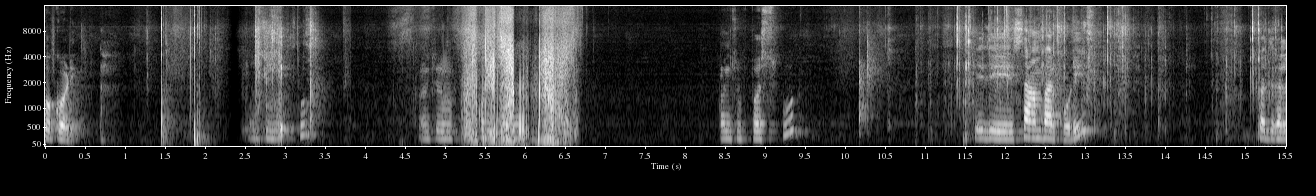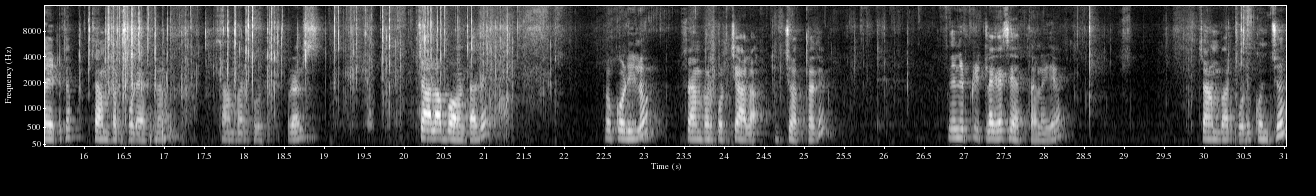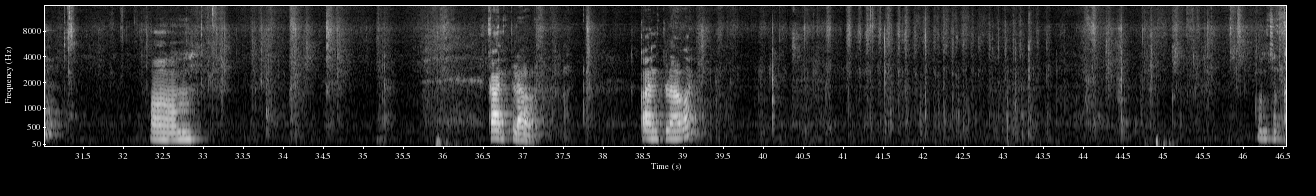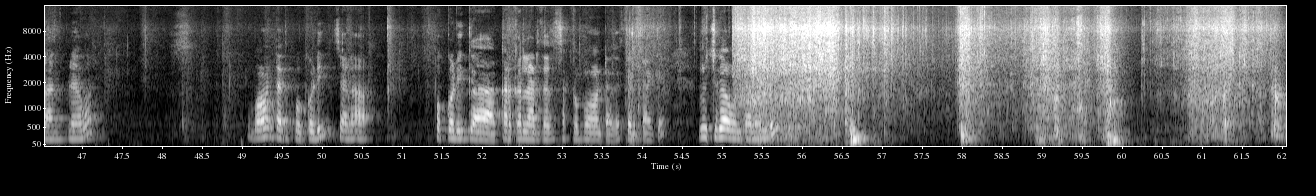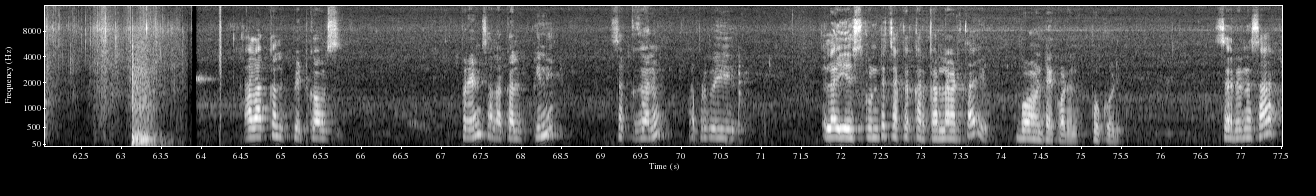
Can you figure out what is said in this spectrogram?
పకోడీ. కొంచెం ఉప్పు కొంచెం కొంచెం కొంచెం పసుపు. ఇది సాంబార్ పొడి. కొద్దిగా లైట్గా సాంబార్ పొడి వేస్తున్నాను. సాంబార్ పొడి ఫ్రెండ్స్. చాలా బాగుంటుంది. పకోడీలో సాంబార్ పొడి చాలా రుచి వస్తుంది. నేను ఇప్పుడు ఇట్లాగే చేస్తానయ్యా సాంబార్ పొడి కొంచెం కార్న్ఫ్లవర్. కార్న్ఫ్లవర్. కొంచెం కార్న్ఫ్లవర్. బాగుంటుంది పకోడీ. చాలా పకోడీ క- కరకరలాడుతుంది చక్కగా బాగుంటుంది తింటాకే. రుచిగా ఉంటుందండి. అలా కలిపి పెట్టుకోవాల్సి ఫ్రెండ్స్ అలా కలుపుకుని చక్కగాను. అప్పుడు ఇలా వేసుకుంటే చక్కగా కరకరలాడతాయి. బాగుంటాయి కూడా. పకోడీ సరేనా సార్?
